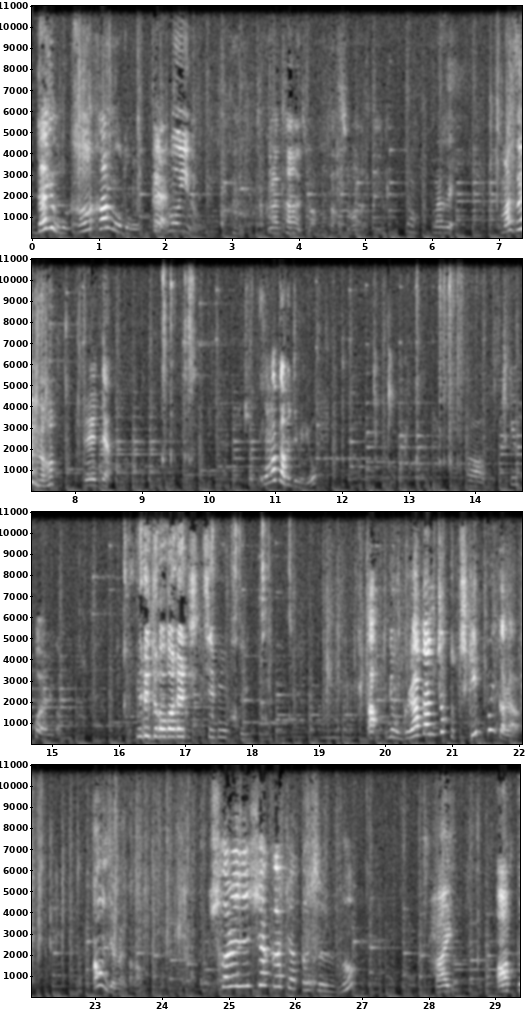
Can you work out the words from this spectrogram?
うん。大丈夫？これ乾まずいの。0点。ちょっと粉食べてみるよ。ああチキンっぽい味が。ネタバレしてみて。あでもグラタンちょっとチキンっぽいから合うんじゃないかな。それでシャカシャカするの？はい。あと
